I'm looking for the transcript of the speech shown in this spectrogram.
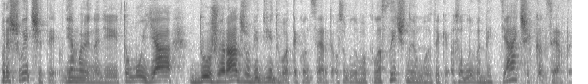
пришвидшити. Я маю надію. Тому я дуже раджу відвідувати концерти, особливо класичної музики, особливо дитячі концерти.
